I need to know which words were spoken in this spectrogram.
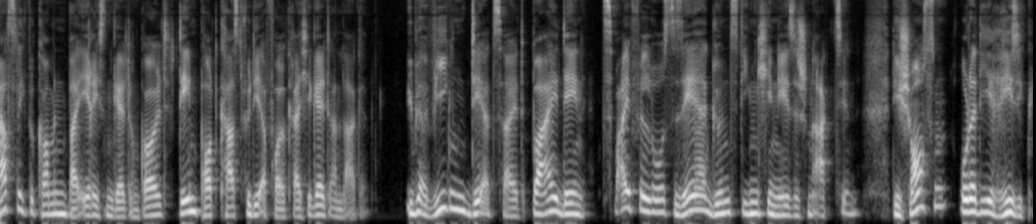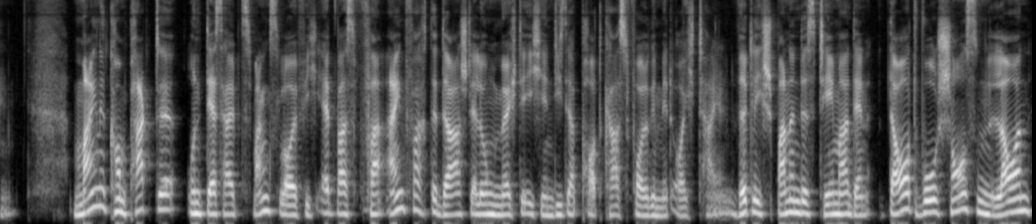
Herzlich willkommen bei Erichsen Geld und Gold, dem Podcast für die erfolgreiche Geldanlage. Überwiegen derzeit bei den zweifellos sehr günstigen chinesischen Aktien die Chancen oder die Risiken? Meine kompakte und deshalb zwangsläufig etwas vereinfachte Darstellung möchte ich in dieser Podcast-Folge mit euch teilen. Wirklich spannendes Thema, denn dort, wo Chancen lauern,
